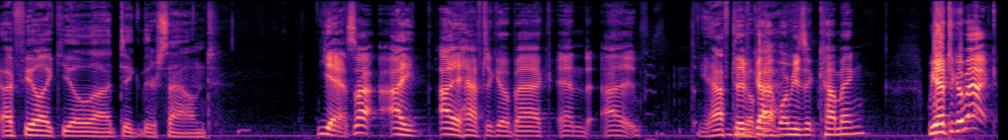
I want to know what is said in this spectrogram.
I feel like you'll uh, dig their sound. yeah. So I, I I have to go back, and I You have to. they've go got back. more music coming. We have to go back.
